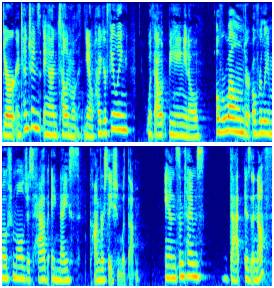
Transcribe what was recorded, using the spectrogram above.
your intentions and tell them, you know, how you're feeling without being, you know, overwhelmed or overly emotional. Just have a nice conversation with them. And sometimes that is enough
